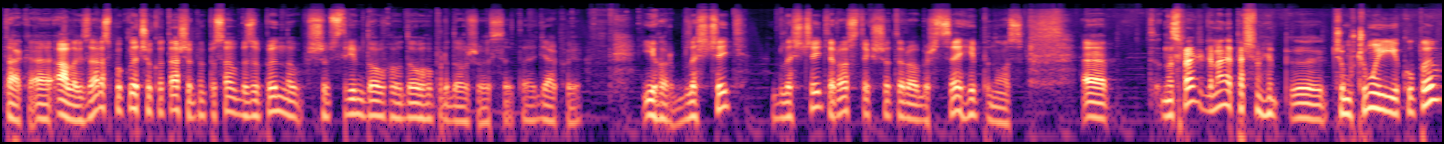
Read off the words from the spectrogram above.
Так, е, Алекс, зараз покличу кота, щоб написав безупинно, щоб стрім довго-довго продовжувався. Та, дякую. Ігор, блищить, блищить ростик, що ти робиш. Це гіпноз. Е, насправді для мене першим гіп- е, чому, чому я її купив?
